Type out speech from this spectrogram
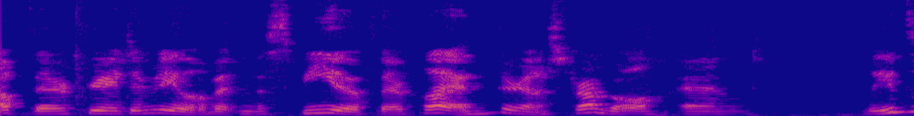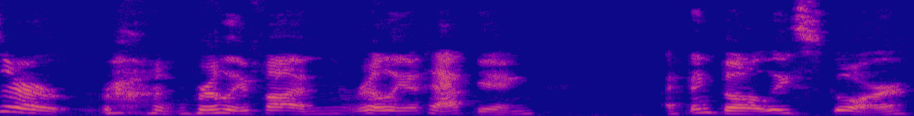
up their creativity a little bit and the speed of their play, I think they're going to struggle. And Leeds are really fun, really attacking. I think they'll at least score,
